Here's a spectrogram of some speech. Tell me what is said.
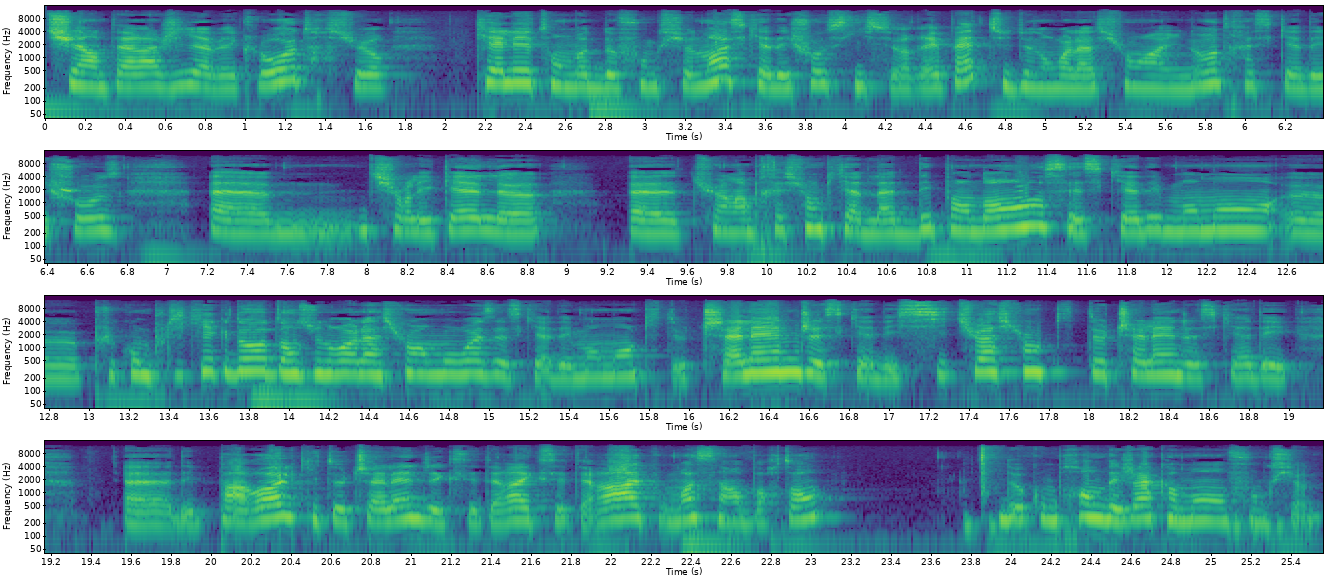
tu interagis avec l'autre sur quel est ton mode de fonctionnement? Est-ce qu'il y a des choses qui se répètent d'une relation à une autre? Est-ce qu'il y a des choses euh, sur lesquelles euh, euh, tu as l'impression qu'il y a de la dépendance? Est-ce qu'il y a des moments plus compliqués que d'autres dans une relation amoureuse? Est-ce qu'il y a des moments qui te challenge Est-ce qu'il y a des situations qui te challenge Est-ce qu'il y a des, des paroles qui te challenge, etc., etc. Et pour moi, c'est important de comprendre déjà comment on fonctionne.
